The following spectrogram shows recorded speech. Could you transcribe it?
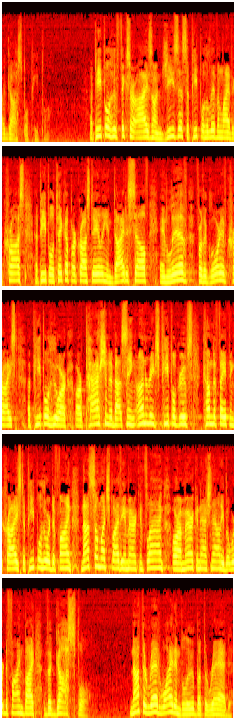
A gospel people a people who fix our eyes on Jesus, a people who live in light of the cross, a people who take up our cross daily and die to self and live for the glory of Christ, a people who are, are passionate about seeing unreached people groups come to faith in Christ, a people who are defined not so much by the American flag or American nationality, but we're defined by the gospel. Not the red, white, and blue, but the red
